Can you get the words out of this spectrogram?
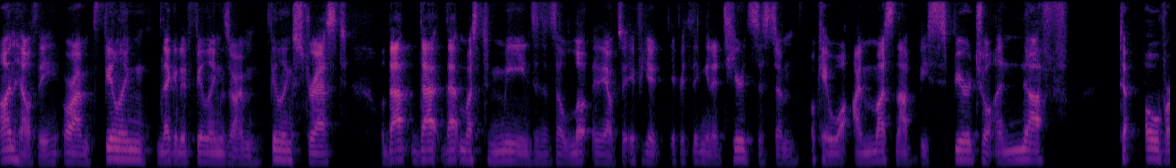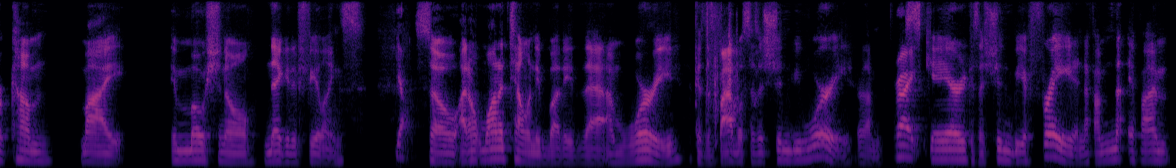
unhealthy or i'm feeling negative feelings or i'm feeling stressed well that that that must mean since it's a low you know if you if you're thinking in a tiered system okay well i must not be spiritual enough to overcome my emotional negative feelings yeah. So I don't want to tell anybody that I'm worried because the Bible says I shouldn't be worried, or I'm right. scared because I shouldn't be afraid. And if I'm not, if I'm,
